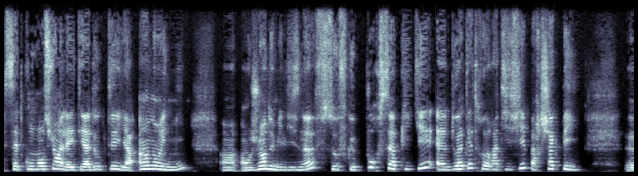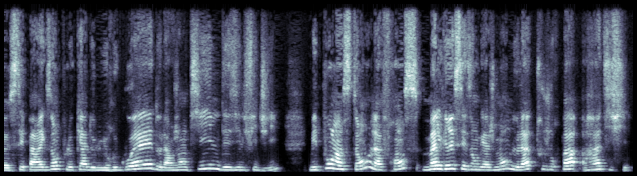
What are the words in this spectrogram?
Cette convention, elle a été adoptée il y a un an et demi, en, juin 2019, sauf que pour s'appliquer, elle doit être ratifiée par chaque pays. Euh, c'est par exemple le cas de l'Uruguay, de l'Argentine, des îles Fidji. Mais pour l'instant, la France, malgré ses engagements, ne l'a toujours pas ratifiée.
